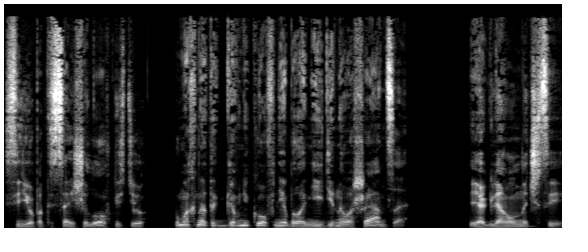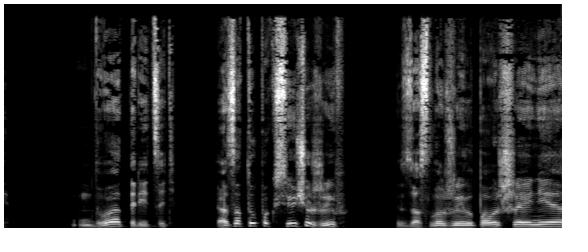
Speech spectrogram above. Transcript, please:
С ее потрясающей ловкостью у мохнатых говнюков не было ни единого шанса. Я глянул на часы. Два тридцать. А затупок все еще жив. Заслужил повышение,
